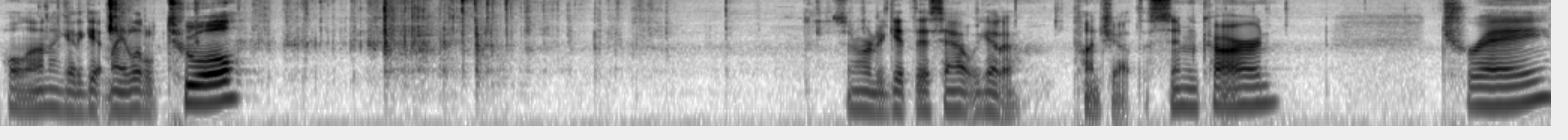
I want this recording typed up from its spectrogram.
Hold on, I got to get my little tool. So in order to get this out, we got to punch out the SIM card tray.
